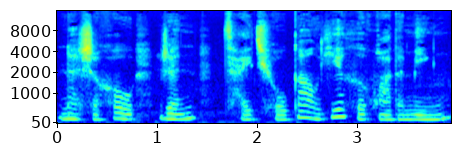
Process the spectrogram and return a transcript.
那时候人才求告耶和华的名。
